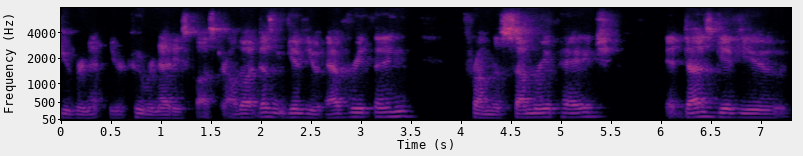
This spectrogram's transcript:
Kubernetes, your Kubernetes cluster. Although it doesn't give you everything from the summary page, it does give you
